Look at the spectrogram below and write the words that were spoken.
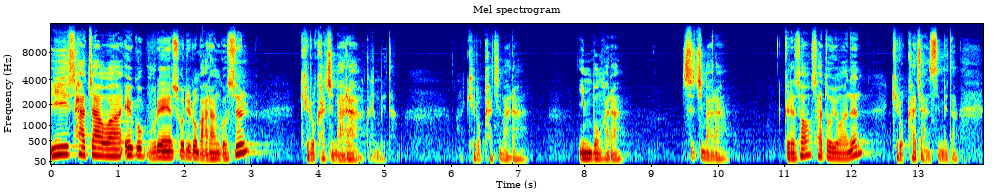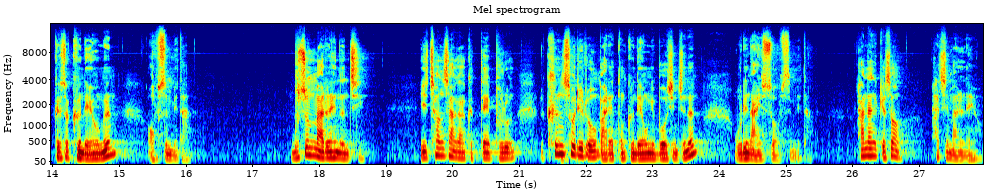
이 사자와 일곱 우레의 소리로 말한 것을 기록하지 마라 그럽니다. 기록하지 마라. 임봉하라. 쓰지 마라. 그래서 사도 요한은 기록하지 않습니다. 그래서 그 내용은 없습니다. 무슨 말을 했는지 이 천사가 그때 부르, 큰 소리로 말했던 그 내용이 무엇인지는 우리는 알 수 없습니다. 하나님께서 하지 말래요.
